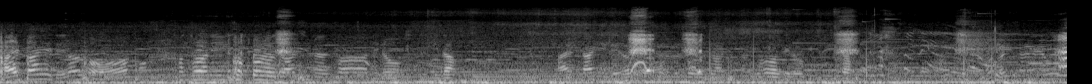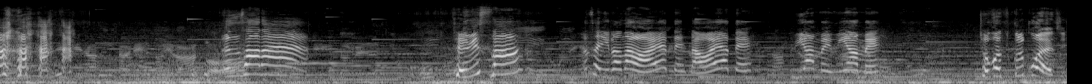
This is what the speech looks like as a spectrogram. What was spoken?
발바에 내려서 천천히 속도 조절하시면서 내려오겠습니다. 발상에 내려서 내려오겠습니다. 은설아 재밌어? 은서 일어 나 와야 돼. 나와야 돼. 위험해 위험해. 저거 끌고 와야지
